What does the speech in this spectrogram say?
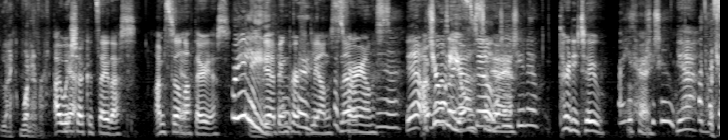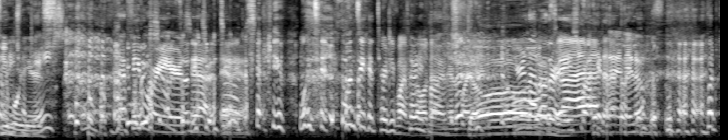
like, whatever. I wish Yeah. I could say that. I'm still not there yet. Really? Yeah, being Okay. perfectly honest. That's no. very honest. Yeah. Yeah, but I you're only young still. still. Yeah. What age are you now? 32. Are you Okay. 32? Yeah. I thought A few you were more only years. 28. a few more years. only Yeah, yeah, yeah. Once, once you hit 35, we're all 35. downhill. You're in that other age bracket then, you know. But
